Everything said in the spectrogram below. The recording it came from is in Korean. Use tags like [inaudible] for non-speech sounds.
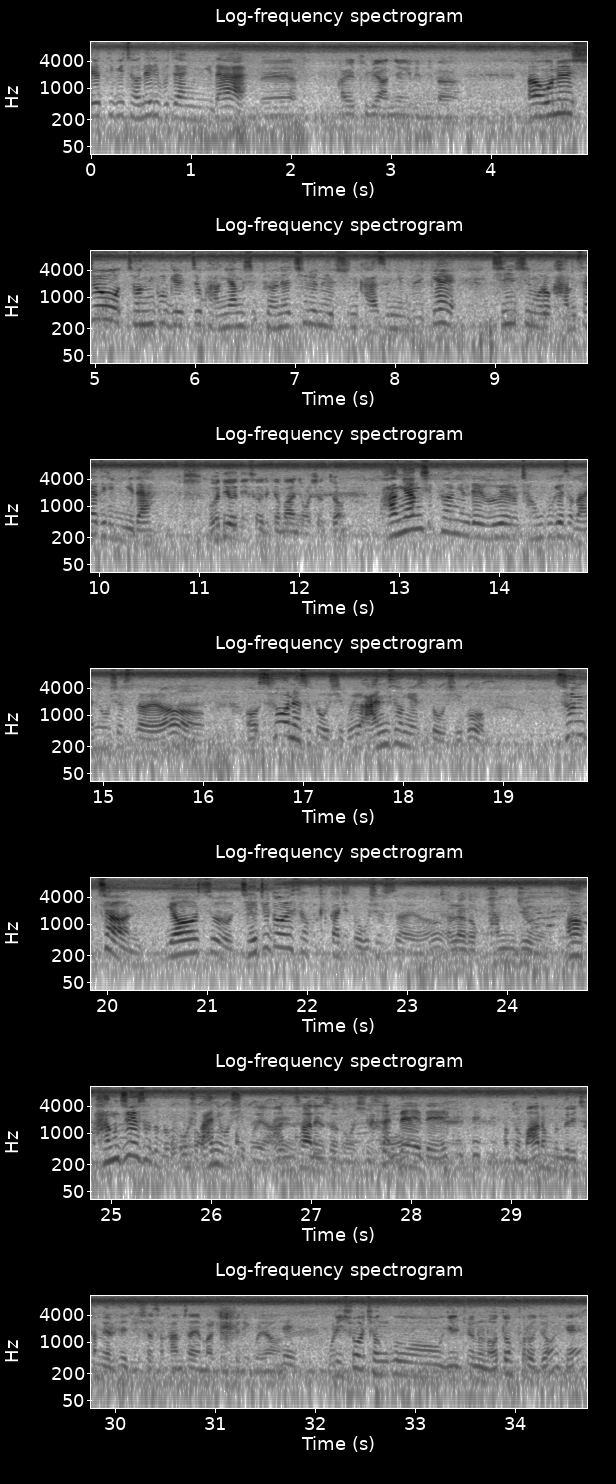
가요TV 전혜리 부장입니다. 네, 가요TV 안녕일입니다. 아, 오늘 쇼 전국 일주 광양시 편에 출연해주신 가수님들께 진심으로 감사드립니다. 어디 어디서 이렇게 많이 오셨죠? 광양시 편인데 의외로 전국에서 많이 오셨어요. 어, 수원에서도 오시고요, 안성에서도 오시고, 순천, 여수, 제주도에서까지도 오셨어요. 전라도 광주, 어, 광주에서도 오시- 많이 네, 오시고요. 안산에서도 오시고, 네네. 아무튼 많은 분들이 참여를 해주셔서 감사의 말씀 드리고요. 네. 우리 쇼 전국 일주는 어떤 프로죠? 이게?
